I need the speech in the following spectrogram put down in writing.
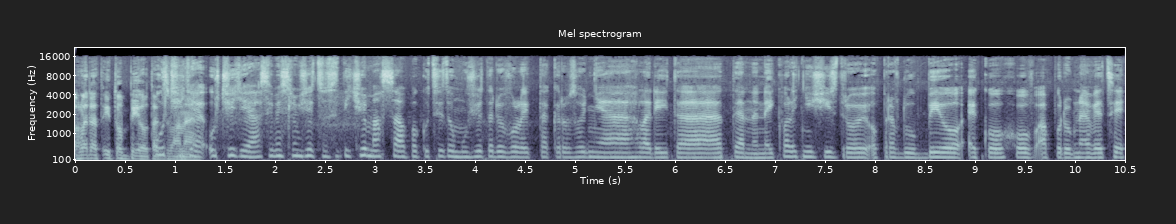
hledat i to bio takzvané. Určitě, určitě. Já si myslím, že co se týče masa, pokud si to můžete dovolit, tak rozhodně hledejte ten nejkvalitnější zdroj, opravdu bio, eko, chov a podobné věci.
